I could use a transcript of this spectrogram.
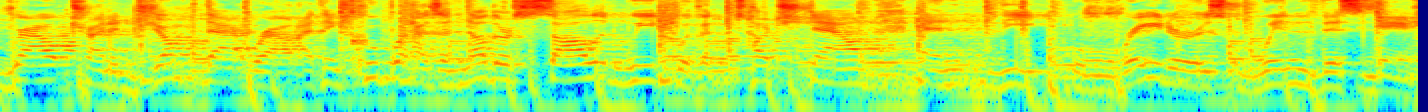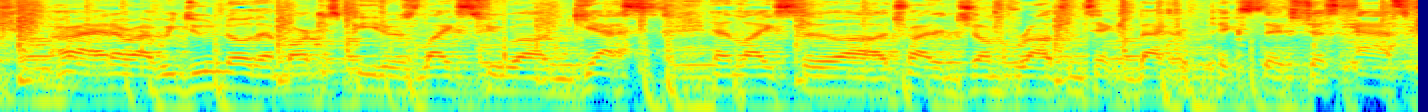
route, trying to jump that route. I think Cooper has another solid week with a touchdown, and the Raiders. Win this game. All right, all right. We do know that Marcus Peters likes to uh, guess and likes to uh, try to jump routes and take it back for pick six. Just ask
